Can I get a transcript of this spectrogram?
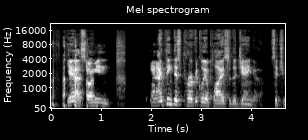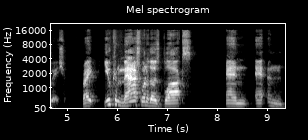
yeah. So I mean, and I think this perfectly applies to the Jenga situation, right? You can mash one of those blocks and and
